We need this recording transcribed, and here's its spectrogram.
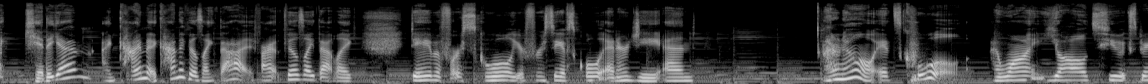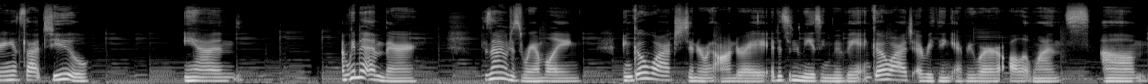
a kid again. I kind of it kind of feels like that. If it feels like that like day before school, your first day of school energy and I don't know, it's cool. I want y'all to experience that too. And I'm going to end there cuz now I'm just rambling. And go watch Dinner with Andre. It is an amazing movie. And go watch Everything Everywhere All at Once. Um,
